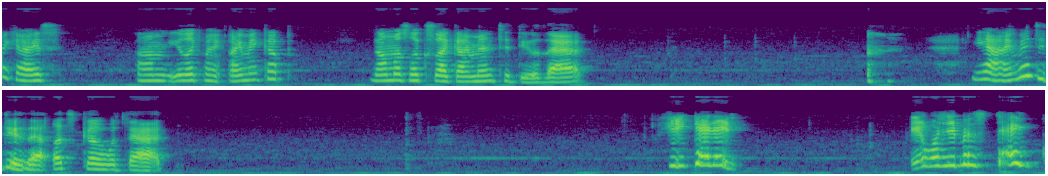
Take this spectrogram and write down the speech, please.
Hi guys. Um, you like my eye makeup? It almost looks like I meant to do that. yeah, I meant to do that. Let's go with that. She didn't! It was a mistake!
